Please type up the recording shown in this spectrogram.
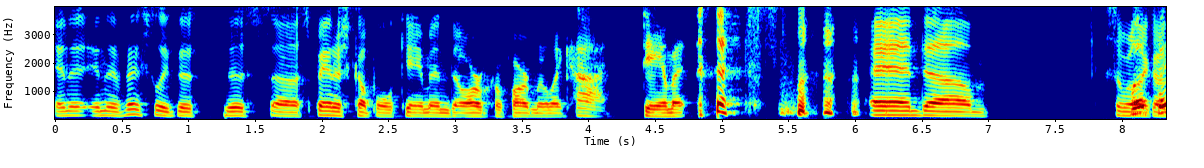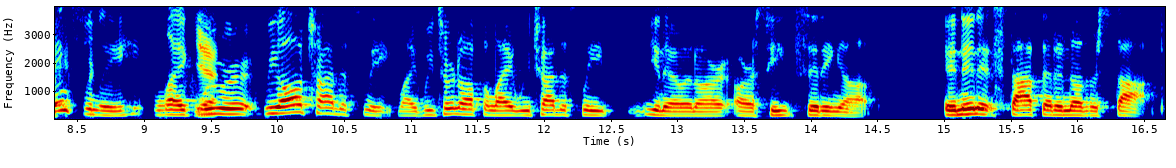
and and eventually this this uh, Spanish couple came into our compartment. Like, ah, damn it. and um, so we're but like, thankfully, okay. like yeah. we were, we all tried to sleep. Like we turned off the light, we tried to sleep, you know, in our our seats sitting up, and then it stopped at another stop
